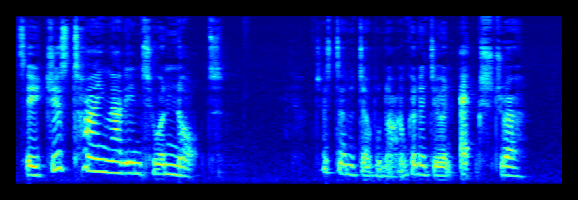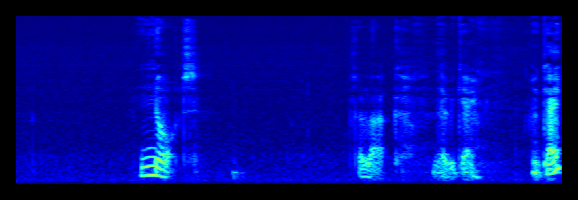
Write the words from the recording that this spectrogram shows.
So just tying that into a knot. Just done a double knot. I'm going to do an extra knot for luck. There we go. Okay.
